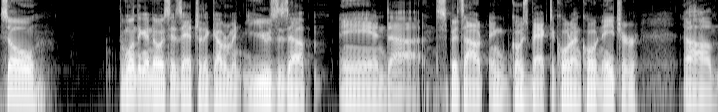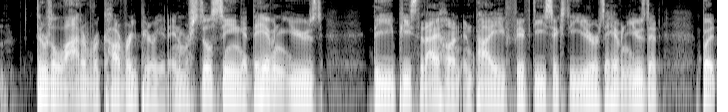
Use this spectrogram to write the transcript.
So the one thing I noticed is after the government uses up and uh, spits out and goes back to quote unquote nature, um, there's a lot of recovery period. And we're still seeing it. They haven't used the piece that I hunt in probably 50, 60 years. They haven't used it. But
